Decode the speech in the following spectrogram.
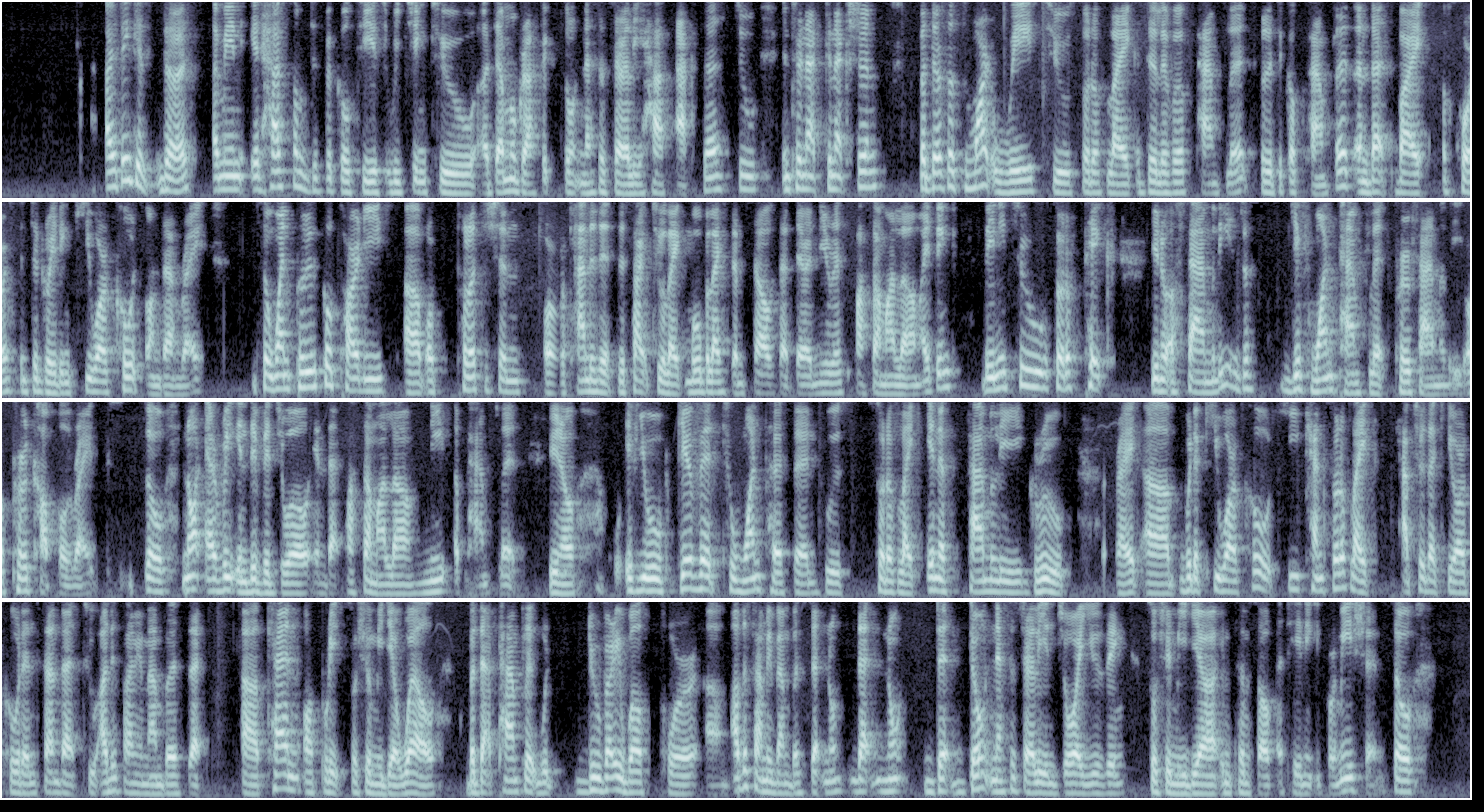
I think it does. I mean, it has some difficulties reaching to uh, demographics don't necessarily have access to internet connection but there's a smart way to sort of like deliver pamphlets, political pamphlets, and that's by, of course, integrating QR codes on them, right? So when political parties uh, or politicians or candidates decide to like mobilize themselves at their nearest pasar malam, I think they need to sort of pick, you know, a family and just give one pamphlet per family or per couple, right? So not every individual in that pasar malam needs a pamphlet you know if you give it to one person who's sort of like in a family group right uh, with a qr code he can sort of like capture that qr code and send that to other family members that uh, can operate social media well. But that pamphlet would do very well for um, other family members that know that no that don't necessarily enjoy using social media in terms of attaining information. So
